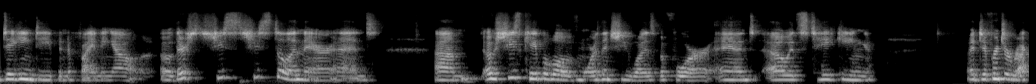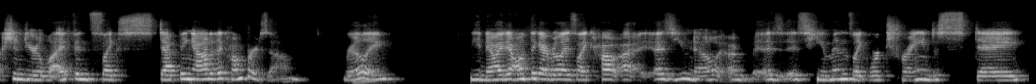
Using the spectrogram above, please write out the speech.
digging deep into finding out oh there's she's she's still in there and um, oh she's capable of more than she was before. And oh it's taking a different direction to your life and it's like stepping out of the comfort zone really. You know i don't think i realized like how I, as you know um, as, as humans like we're trained to stay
